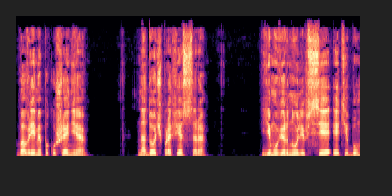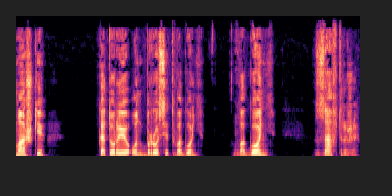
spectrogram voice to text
Во время покушения на дочь профессора ему вернули все эти бумажки — которые он бросит в огонь. В огонь! Завтра же!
